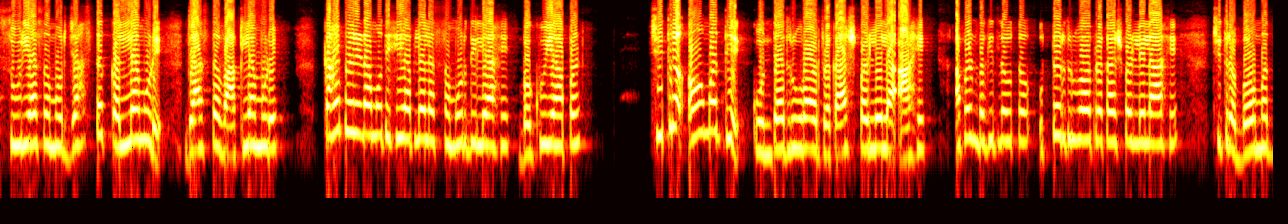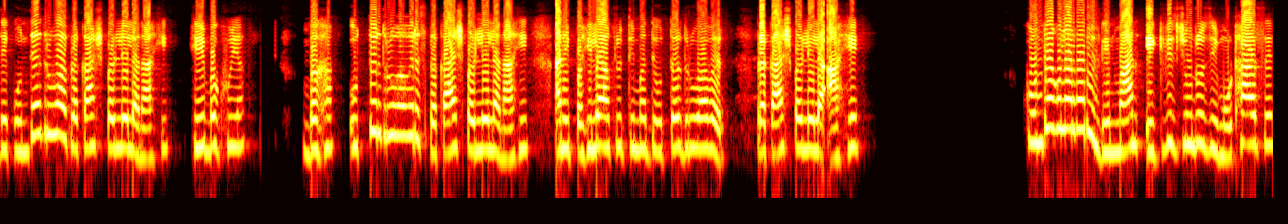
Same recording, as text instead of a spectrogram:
सूर्यासमोर जास्त कल्ल्यामुळे जास्त वाकल्यामुळे काय परिणाम होते हे आपल्याला समोर दिले आहे? बघूया आपण. चित्र अ मध्ये कोणत्या ध्रुवावर प्रकाश पडलेला आहे? आपण बघितलं होतं उत्तर ध्रुवावर प्रकाश पडलेला आहे. चित्र ब मध्ये कोणत्या ध्रुवावर प्रकाश पडलेला नाही? हे बघूया. बघा उत्तर ध्रुवावरच प्रकाश पडलेला नाही आणि पहिल्या आकृतीमध्ये उत्तर ध्रुवावर प्रकाश पडलेला आहे. कोणत्या गोलार्धातील दिनमान एकवीस जून रोजी मोठा असेल?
